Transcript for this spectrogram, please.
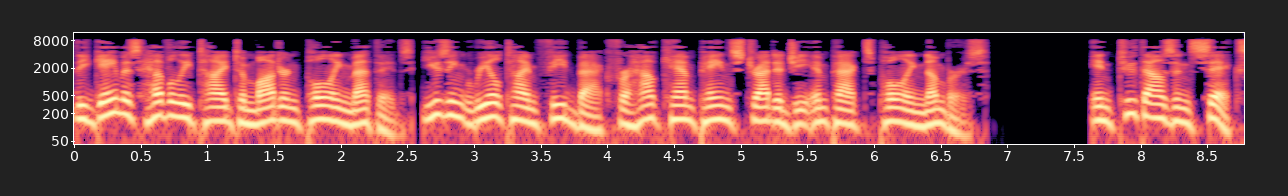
The game is heavily tied to modern polling methods, using real-time feedback for how campaign strategy impacts polling numbers. In 2006,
